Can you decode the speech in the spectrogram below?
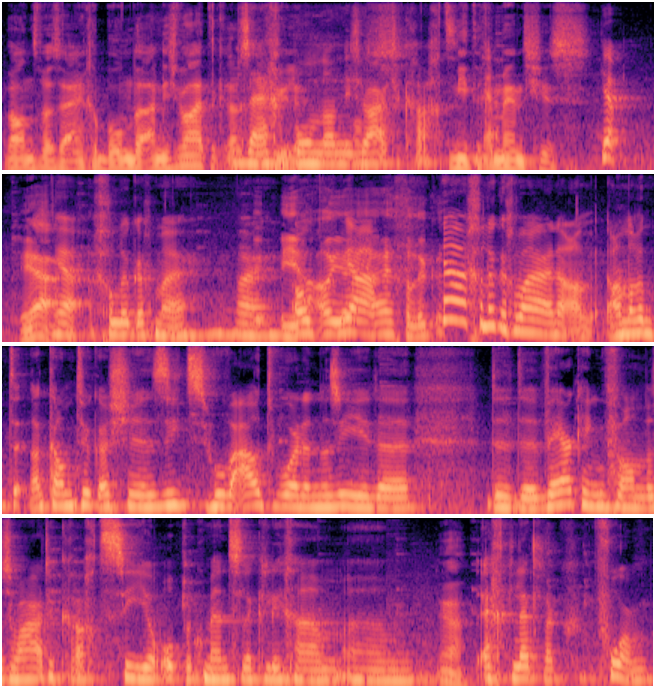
Want we zijn gebonden aan die zwaartekracht. We zijn natuurlijk. gebonden aan die zwaartekracht. Nietige ja. mensjes. Ja. Ja. Ja, gelukkig maar. maar Ja, ook- oh ja, gelukkig. ja, gelukkig maar. Aan de andere kant natuurlijk, als je ziet hoe we oud worden, dan zie je de, de, de werking van de zwaartekracht zie je op het menselijk lichaam ehm, Ja. echt letterlijk vorm.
